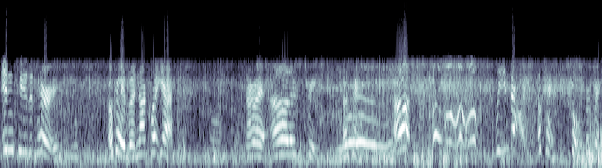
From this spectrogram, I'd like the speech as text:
into the turn. Okay, but not quite yet. All right. Oh, there's a tree. Okay. Oh, oh, oh. lean back. Okay, cool, perfect.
